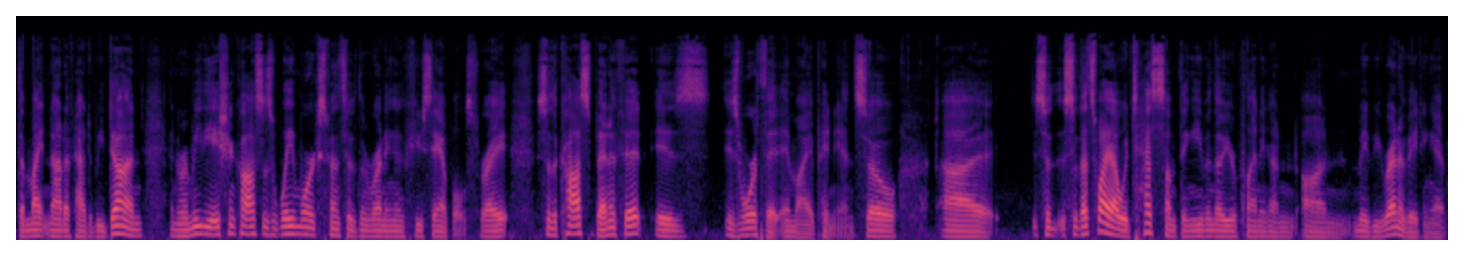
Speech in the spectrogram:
that might not have had to be done. And remediation cost is way more expensive than running a few samples, right? So the cost benefit is is worth it in my opinion. So. Uh, so, so that's why I would test something, even though you're planning on on maybe renovating it.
